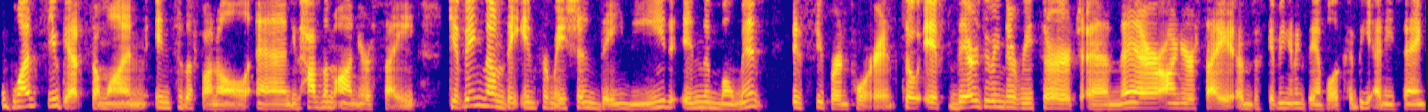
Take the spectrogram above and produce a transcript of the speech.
Once you get someone into the funnel and you have them on your site, giving them the information they need in the moment is super important. So if they're doing their research and they're on your site, I'm just giving an example, it could be anything,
